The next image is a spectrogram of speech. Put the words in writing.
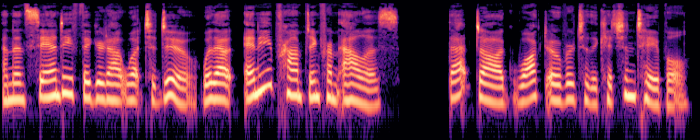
And then Sandy figured out what to do. Without any prompting from Alice, that dog walked over to the kitchen table,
